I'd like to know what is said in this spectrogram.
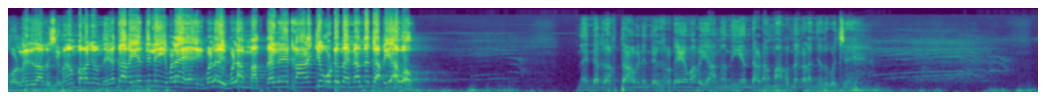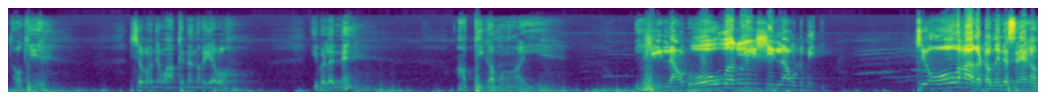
കൊള്ളരുതാതെ ശിവൻ പറഞ്ഞു നിനക്കറിയത്തില്ല ഇവളെ ഇവളെ ഇവളെ മക്തലിനെ കാണിച്ചു കൂട്ടുന്ന എന്നാ നിനക്ക് അറിയാവോ? നിന്റെ കർത്താവിന് നിന്റെ ഹൃദയം അറിയാമെന്ന് നീ എന്താടാ മറന്നു കളഞ്ഞത് കൊച്ചേ? നോക്കിയേ ഈശോ പറഞ്ഞ വാക്കെന്നറിയാവോ ഇവളെന്നെ അധികമായി ഓവർലി ഷീ ലൗഡ് മീ ഓവറാ കേട്ടോ നിന്റെ സ്നേഹം.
